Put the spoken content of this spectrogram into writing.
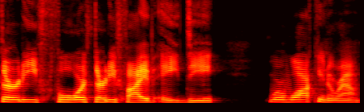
34, 35 AD. We're walking around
